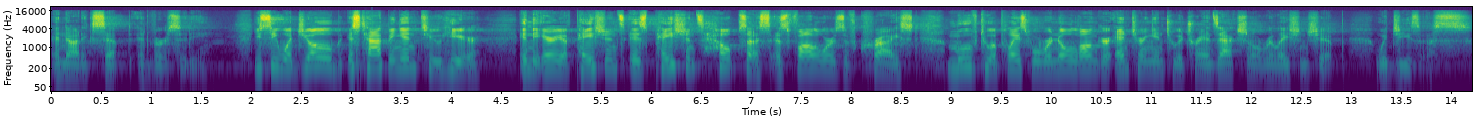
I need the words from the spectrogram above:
and not accept adversity? You see, what Job is tapping into here in the area of patience is patience helps us as followers of Christ move to a place where we're no longer entering into a transactional relationship with Jesus.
